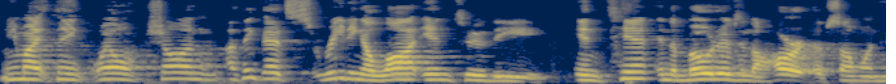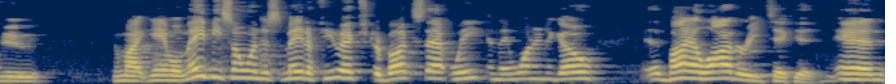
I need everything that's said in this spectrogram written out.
You might think, well, Sean, I think that's reading a lot into the intent and the motives and the heart of someone who, who might gamble. Maybe someone just made a few extra bucks that week and they wanted to go uh, buy a lottery ticket. And,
